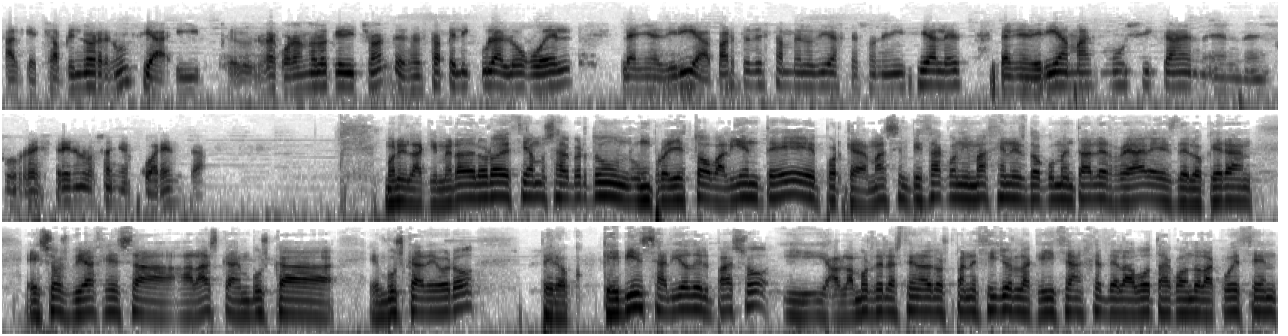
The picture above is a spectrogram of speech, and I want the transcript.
al que Chaplin no renuncia. Y eh, recordando lo que he dicho antes, a esta película luego él le añadiría, aparte de estas melodías que son iniciales, le añadiría más música en en, su reestreno en los años 40. Bueno, y La Quimera del Oro, decíamos, Alberto, un, proyecto valiente, porque además empieza con imágenes documentales reales de lo que eran esos viajes a Alaska en busca, en busca de oro, pero qué bien salió del paso, y hablamos de la escena de los panecillos, la que dice Ángel de la Bota cuando la cuecen,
